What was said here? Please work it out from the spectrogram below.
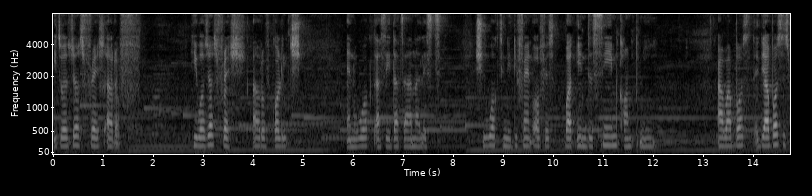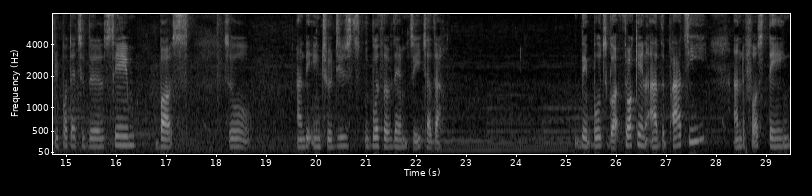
it was just fresh out of he was just fresh out of college and worked as a data analyst. She worked in a different office but in the same company. Our boss their bosses reported to the same boss. So and they introduced both of them to each other. They both got talking at the party, and the first thing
